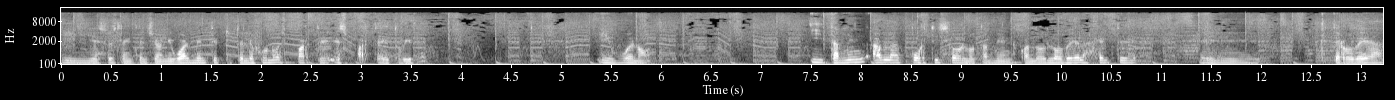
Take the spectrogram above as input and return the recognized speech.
Y esa es la intención. Igualmente tu teléfono es parte, es parte de tu vida. Y bueno, y también habla por ti solo también. Cuando lo ve la gente eh, que te rodea,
